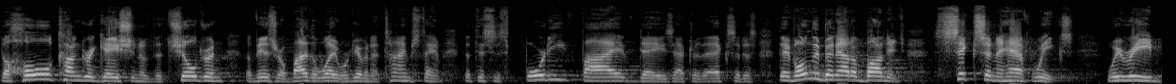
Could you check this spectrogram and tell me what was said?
The whole congregation of the children of Israel, by the way, we're given a timestamp that this is 45 days after the Exodus. They've only been out of bondage six and a half weeks. We read,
